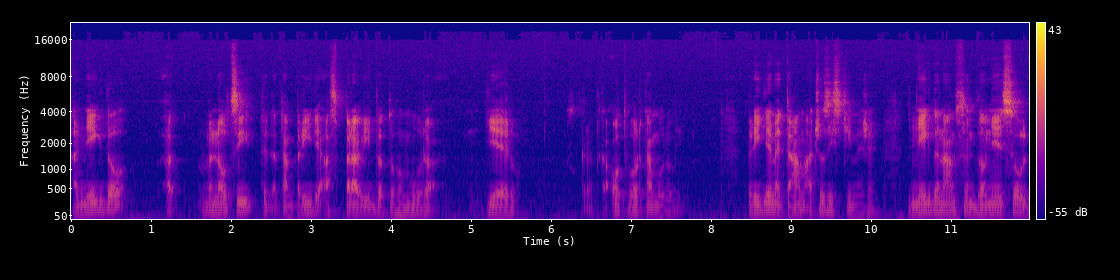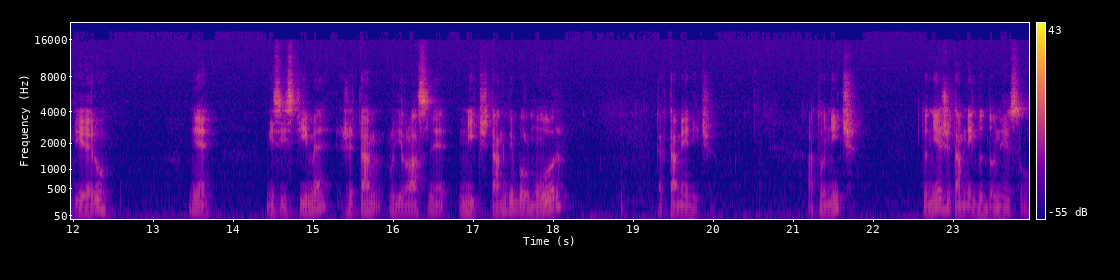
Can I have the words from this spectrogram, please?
a niekto v noci teda tam príde a spraví do toho múra dieru. Skrátka, otvor tam urobí. Prídeme tam a čo zistíme? Že niekto nám sem doniesol dieru? Nie. My zistíme, že tam je vlastne nič. Tam, kde bol múr, tak tam je nič. A to nič, to nie, že tam niekto doniesol.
